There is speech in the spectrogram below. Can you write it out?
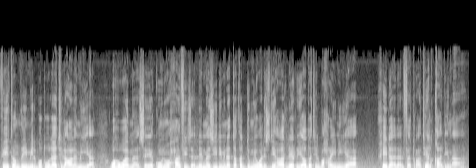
في تنظيم البطولات العالمية وهو ما سيكون حافزا للمزيد من التقدم والازدهار للرياضة البحرينية خلال الفترة القادمة.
